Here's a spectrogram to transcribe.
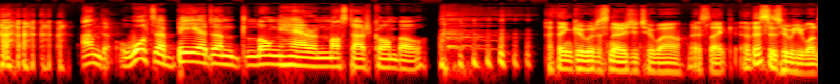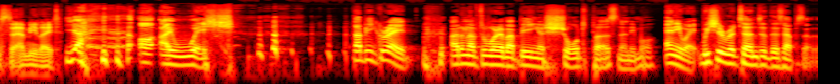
and what a beard and long hair and mustache combo. I think Google just knows you too well. It's like this is who he wants to emulate. Yeah, oh, I wish. That'd be great. I don't have to worry about being a short person anymore. Anyway, we should return to this episode.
